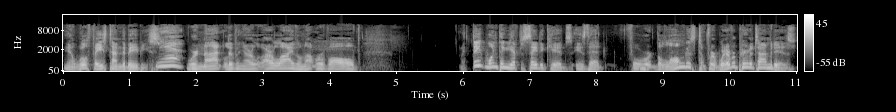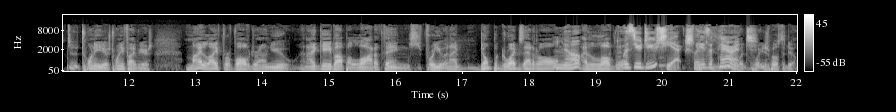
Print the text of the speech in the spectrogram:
You know, we'll FaceTime the babies. Yeah. We're not living our, our lives will not revolve. I think one thing you have to say to kids is that for the longest, for whatever period of time it is, 20 years, 25 years, my life revolved around you, and I gave up a lot of things for you, and I don't begrudge that at all. No. I loved It it. was your duty, actually, as a parent. what you're supposed to do.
